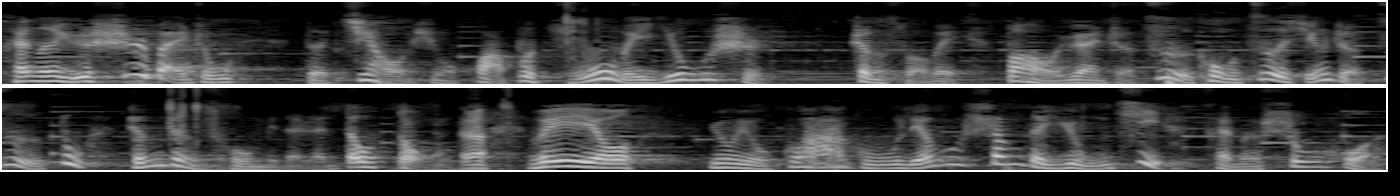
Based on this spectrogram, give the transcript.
才能于失败中。的教训化不足为优势，正所谓抱怨者自控，自省者自度。真正聪明的人都懂得，唯有拥有刮骨疗伤的勇气，才能收获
